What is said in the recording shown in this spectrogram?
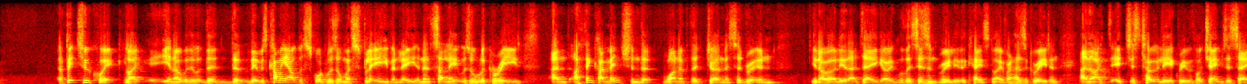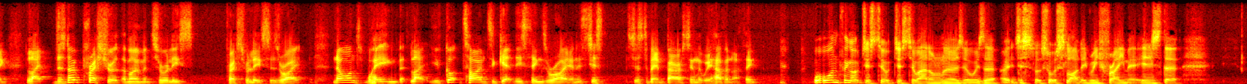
a bit too quick. Like you know, the, the, the, it was coming out. The squad was almost split evenly, and then suddenly it was all agreed. And I think I mentioned that one of the journalists had written you know, earlier that day going, well, this isn't really the case. Not everyone has agreed. And, and I it just totally agree with what James is saying. Like, there's no pressure at the moment to release press releases, right? No one's waiting. Like you've got time to get these things right, and it's just it's just a bit embarrassing that we haven't. I think. Well, one thing just to just to add on Özil is that uh, just sort of slightly reframe it is that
